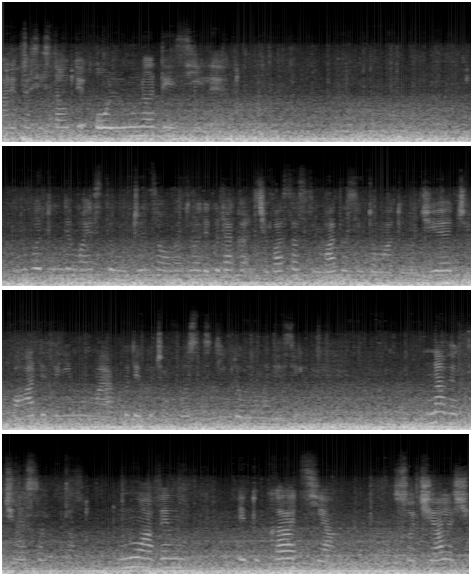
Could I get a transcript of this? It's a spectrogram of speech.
care persistau de o lună de zile. Nu văd unde mai este urgența în momentul ăla decât dacă ceva s-a schimbat în simptomatologie, ceva a devenit mult mai acut decât ce a fost timp de o lună de zile. Nu avem cu cine să luptăm. Nu avem educația socială și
